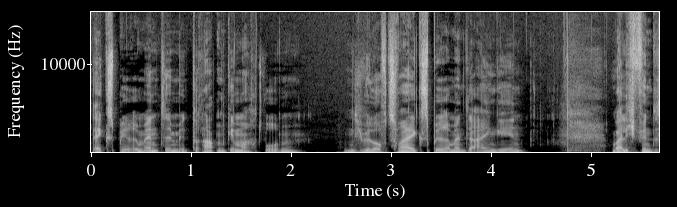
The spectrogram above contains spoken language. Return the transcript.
Experimente mit Ratten gemacht wurden. Und ich will auf zwei Experimente eingehen, weil ich finde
